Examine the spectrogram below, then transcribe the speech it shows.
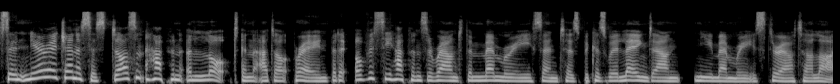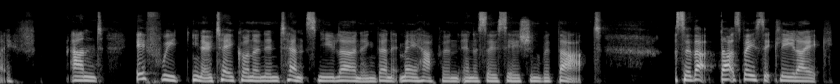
So neurogenesis doesn't happen a lot in the adult brain, but it obviously happens around the memory centers because we're laying down new memories throughout our life. And if we, you know, take on an intense new learning, then it may happen in association with that. So that that's basically like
